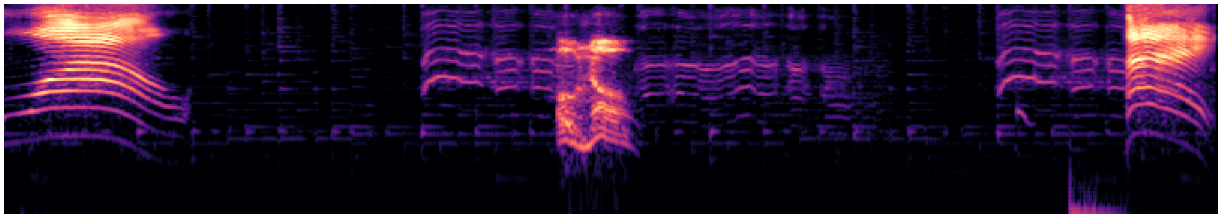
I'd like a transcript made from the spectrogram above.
Wow! Oh no! Hey!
